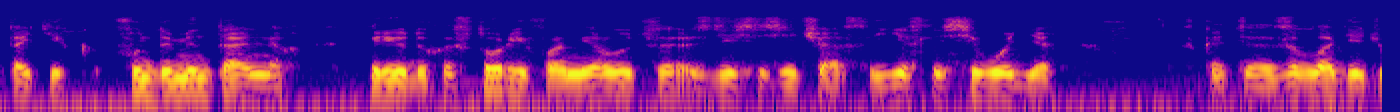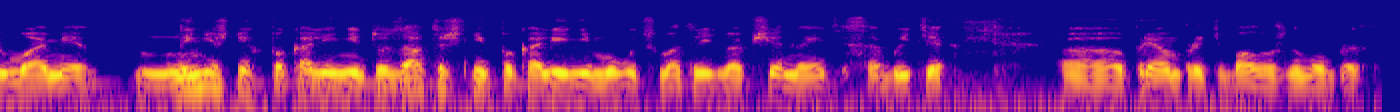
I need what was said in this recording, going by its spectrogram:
таких фундаментальных периодах истории формируются здесь и сейчас. И если сегодня сказать, завладеть умами нынешних поколений, то завтрашние поколения могут смотреть вообще на эти события э, прямо противоположным образом.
